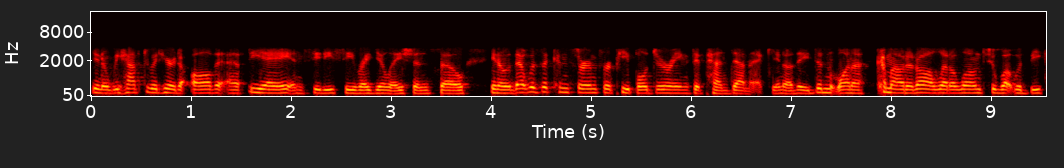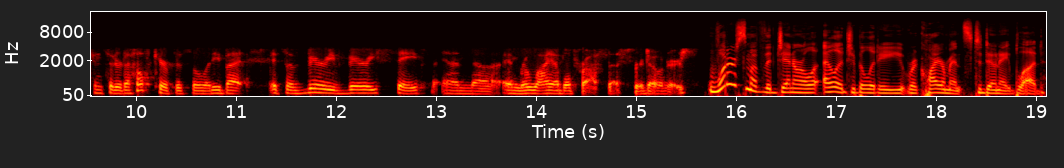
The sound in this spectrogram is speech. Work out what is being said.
You know, we have to adhere to all the FDA and CDC regulations. So, you know, that was a concern for people during the pandemic. You know, they didn't want to come out at all, let alone to what would be considered a healthcare facility, but it's a very, very safe and, uh, and reliable process for donors. What are some of the general eligibility requirements to donate blood?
